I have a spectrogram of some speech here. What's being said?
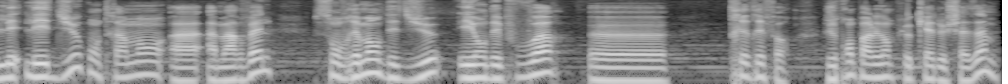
Les, les dieux, contrairement à, à Marvel, sont vraiment des dieux et ont des pouvoirs euh, très très forts. Je prends par exemple le cas de Shazam,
